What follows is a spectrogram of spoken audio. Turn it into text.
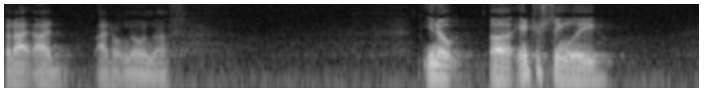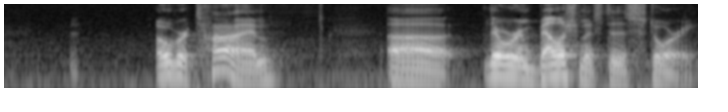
but I, I, I don't know enough. You know, uh, interestingly, over time, uh, there were embellishments to this story,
